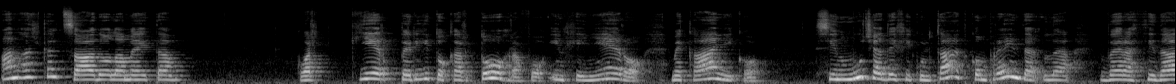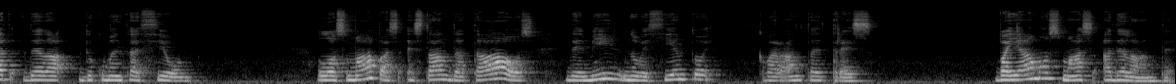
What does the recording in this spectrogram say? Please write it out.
han alcanzado la meta. Cualquier perito cartógrafo, ingeniero, mecánico, sin mucha dificultad comprende la veracidad de la documentación. Los mapas están datados de 1943. Vayamos más adelante.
